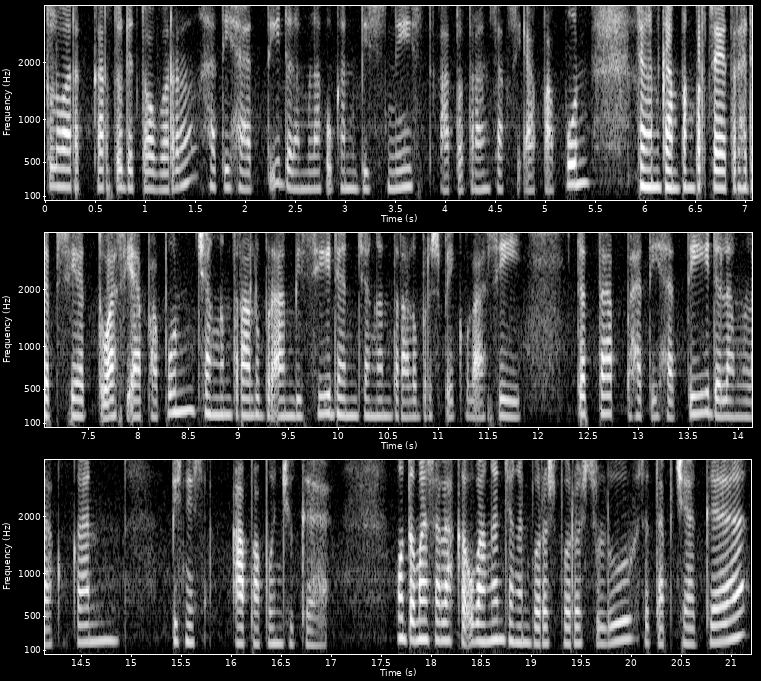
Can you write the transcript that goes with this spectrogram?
keluar kartu The Tower, hati-hati dalam melakukan bisnis atau transaksi apa pun. Jangan gampang percaya terhadap situasi apa pun, jangan terlalu berambisi dan jangan terlalu berspekulasi. Tetap hati-hati dalam melakukan bisnis apa pun juga. Untuk masalah keuangan jangan boros-boros dulu, tetap jaga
